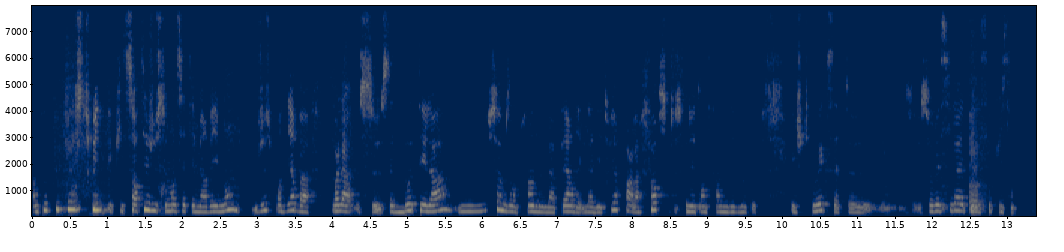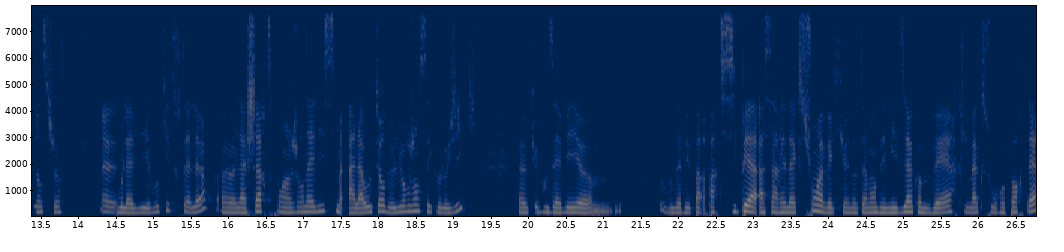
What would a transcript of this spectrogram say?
un peu plus construit et qui sortait justement de cet émerveillement, juste pour dire, bah voilà, cette beauté-là, nous sommes en train de la perdre et de la détruire par la force de ce qu'on est en train de développer. Et je trouvais que euh, ce récit-là était assez puissant. Bien sûr. Euh, vous l'aviez évoqué tout à l'heure, la charte pour un journalisme à la hauteur de l'urgence écologique, que vous avez, vous avez participé à, sa rédaction avec notamment des médias comme VR, Climax ou Reporter.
